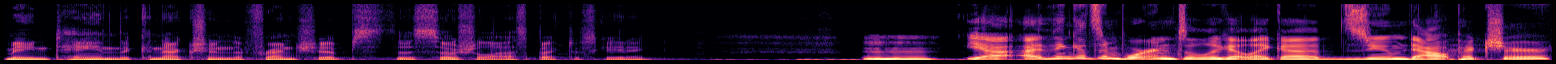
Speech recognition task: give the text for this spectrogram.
maintain the connection, the friendships, the social aspect of skating. Yeah, I think it's important to look at like a zoomed out picture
